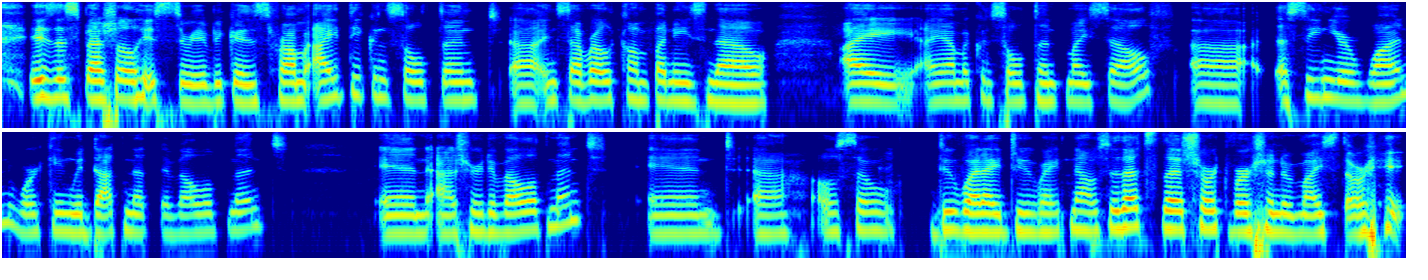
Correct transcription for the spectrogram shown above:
is a special history because from IT consultant uh, in several companies now, I I am a consultant myself, uh, a senior one working with .NET development and Azure development, and uh, also do what I do right now. So that's the short version of my story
